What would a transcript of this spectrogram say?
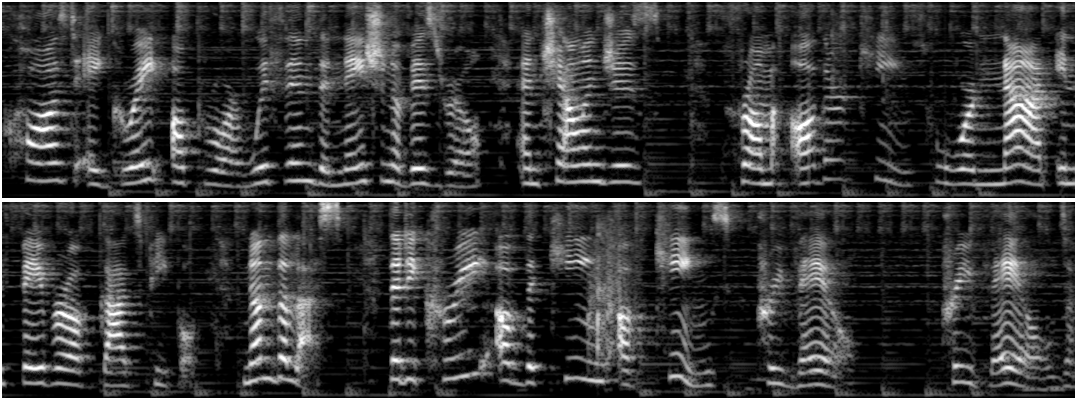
caused a great uproar within the nation of Israel and challenges from other kings who were not in favor of God's people. Nonetheless, the decree of the King of Kings prevailed, prevailed,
